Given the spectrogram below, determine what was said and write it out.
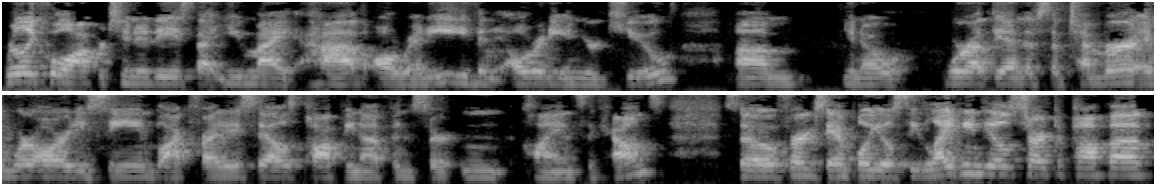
really cool opportunities that you might have already, even already in your queue. Um, you know, we're at the end of September and we're already seeing Black Friday sales popping up in certain clients' accounts. So, for example, you'll see lightning deals start to pop up,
